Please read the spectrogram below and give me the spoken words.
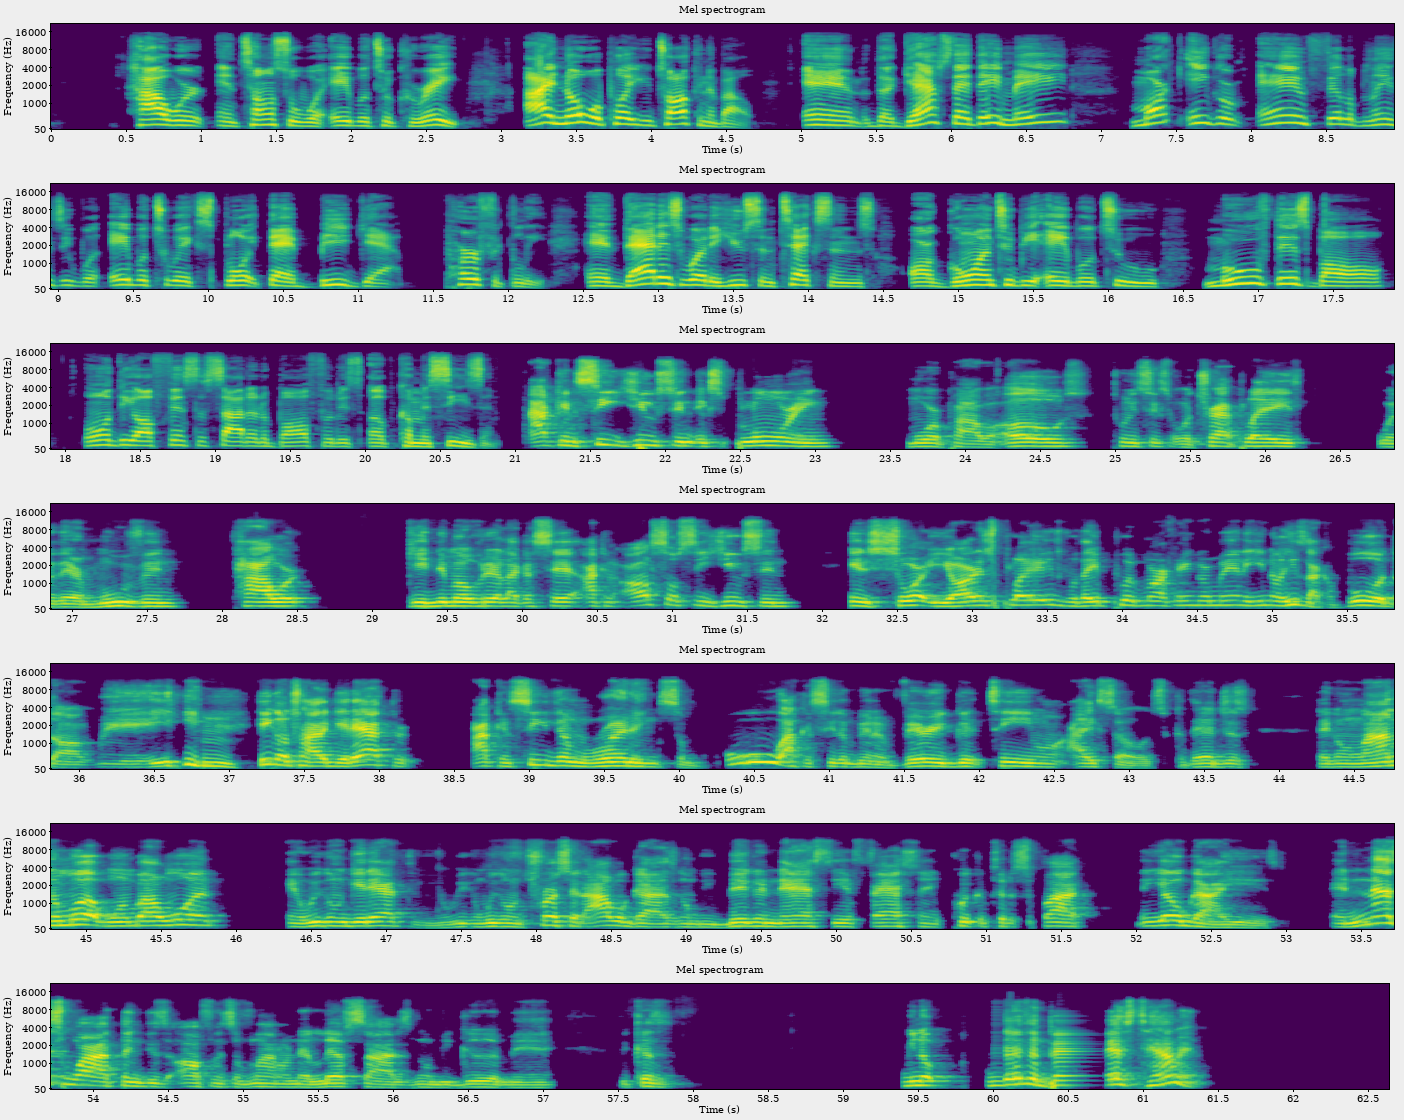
Howard and Tunsil were able to create. I know what play you're talking about. And the gaps that they made, Mark Ingram and Phillip Lindsay were able to exploit that B gap perfectly. And that is where the Houston Texans are going to be able to move this ball on the offensive side of the ball for this upcoming season. I can see Houston exploring more power O's, 26 or trap plays where they're moving Howard, getting them over there. Like I said, I can also see Houston in short yardage plays where they put Mark Ingram in, and you know he's like a bulldog, man. He hmm. he gonna try to get after. It. I can see them running some. Ooh, I can see them being a very good team on ISOs because they're just they're gonna line them up one by one, and we're gonna get after you. We we're gonna trust that our guy is gonna be bigger, nastier, faster, and quicker to the spot than your guy is. And that's why I think this offensive line on their left side is gonna be good, man, because you know they're the best talent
